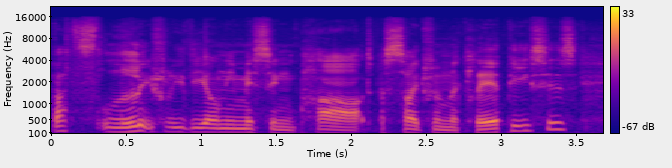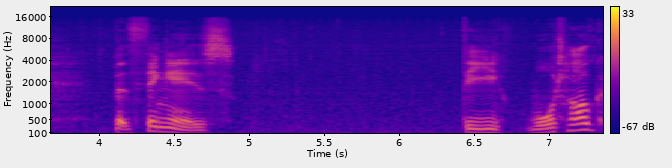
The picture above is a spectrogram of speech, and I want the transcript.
that's literally the only missing part aside from the clear pieces. But the thing is, the Warthog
